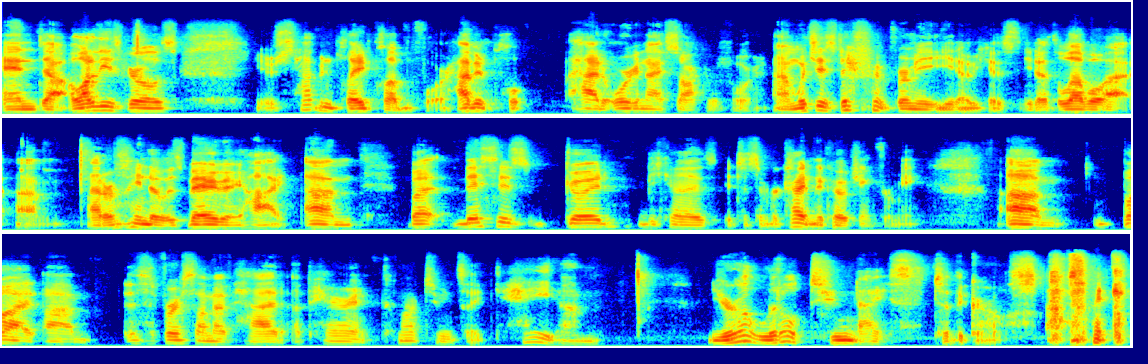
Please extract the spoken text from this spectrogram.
And uh, a lot of these girls, you know, just haven't played club before, haven't pl- had organized soccer before, um, which is different for me, you know, because, you know, the level at, um, at Orlando is very, very high. Um, but this is good because it's just a of coaching for me. Um, but um, this is the first time I've had a parent come up to me and say, hey, um, you're a little too nice to the girls. I was like,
